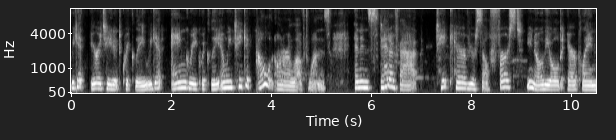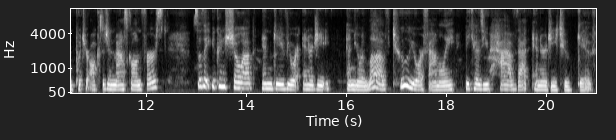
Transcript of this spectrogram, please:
we get irritated quickly, we get angry quickly, and we take it out on our loved ones. And instead of that, take care of yourself first. You know, the old airplane, put your oxygen mask on first, so that you can show up and give your energy and your love to your family because you have that energy to give.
